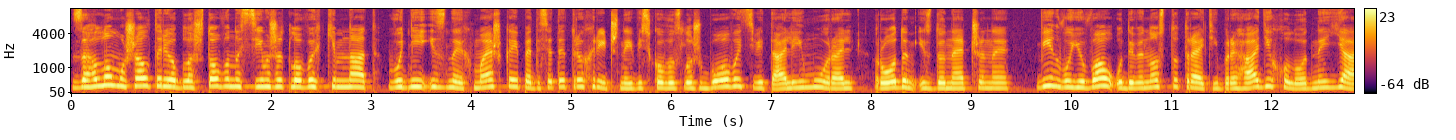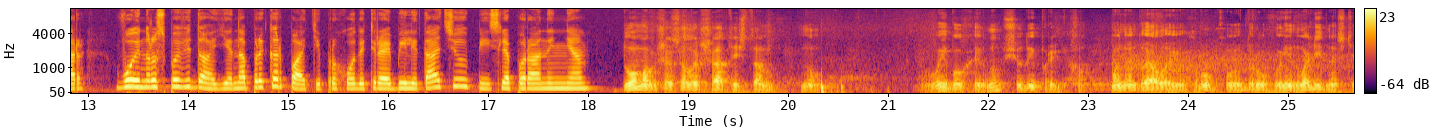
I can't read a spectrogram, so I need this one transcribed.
Загалом у шелтері облаштовано сім житлових кімнат. В одній із них мешкає 53-річний військовослужбовець Віталій Мураль, родом із Донеччини. Він воював у 93-й бригаді Холодний Яр. Воїн розповідає, на Прикарпатті проходить реабілітацію після поранення. Дома вже залишатись там, ну, вибухи, ну, сюди приїхав. Мене дали групу другої інвалідності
